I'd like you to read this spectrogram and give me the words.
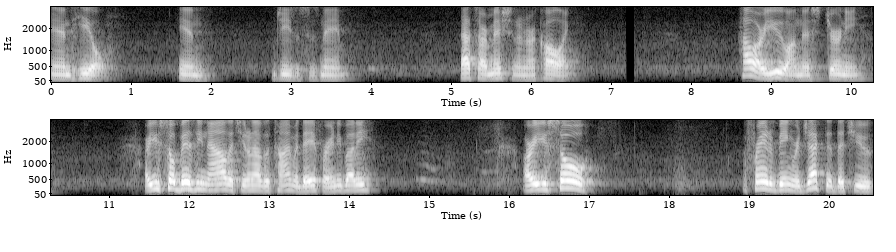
and heal in Jesus' name. That's our mission and our calling. How are you on this journey? Are you so busy now that you don't have the time of day for anybody? Are you so afraid of being rejected that you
